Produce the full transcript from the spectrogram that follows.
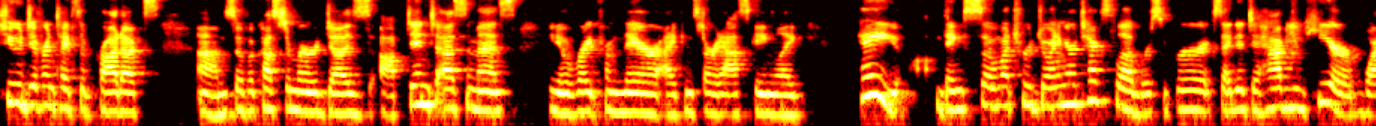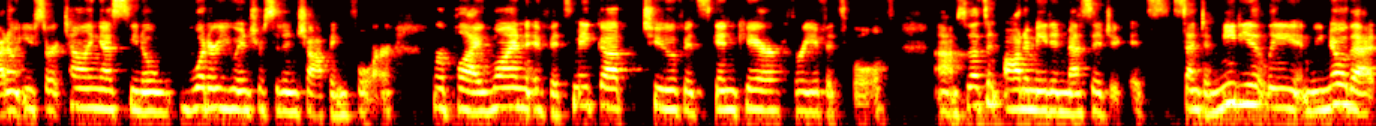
Two different types of products. Um, so if a customer does opt into SMS, you know, right from there, I can start asking like, hey, thanks so much for joining our text club. We're super excited to have you here. Why don't you start telling us, you know, what are you interested in shopping for? Reply one if it's makeup, two if it's skincare, three if it's both. Um, so that's an automated message. It's sent immediately. And we know that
